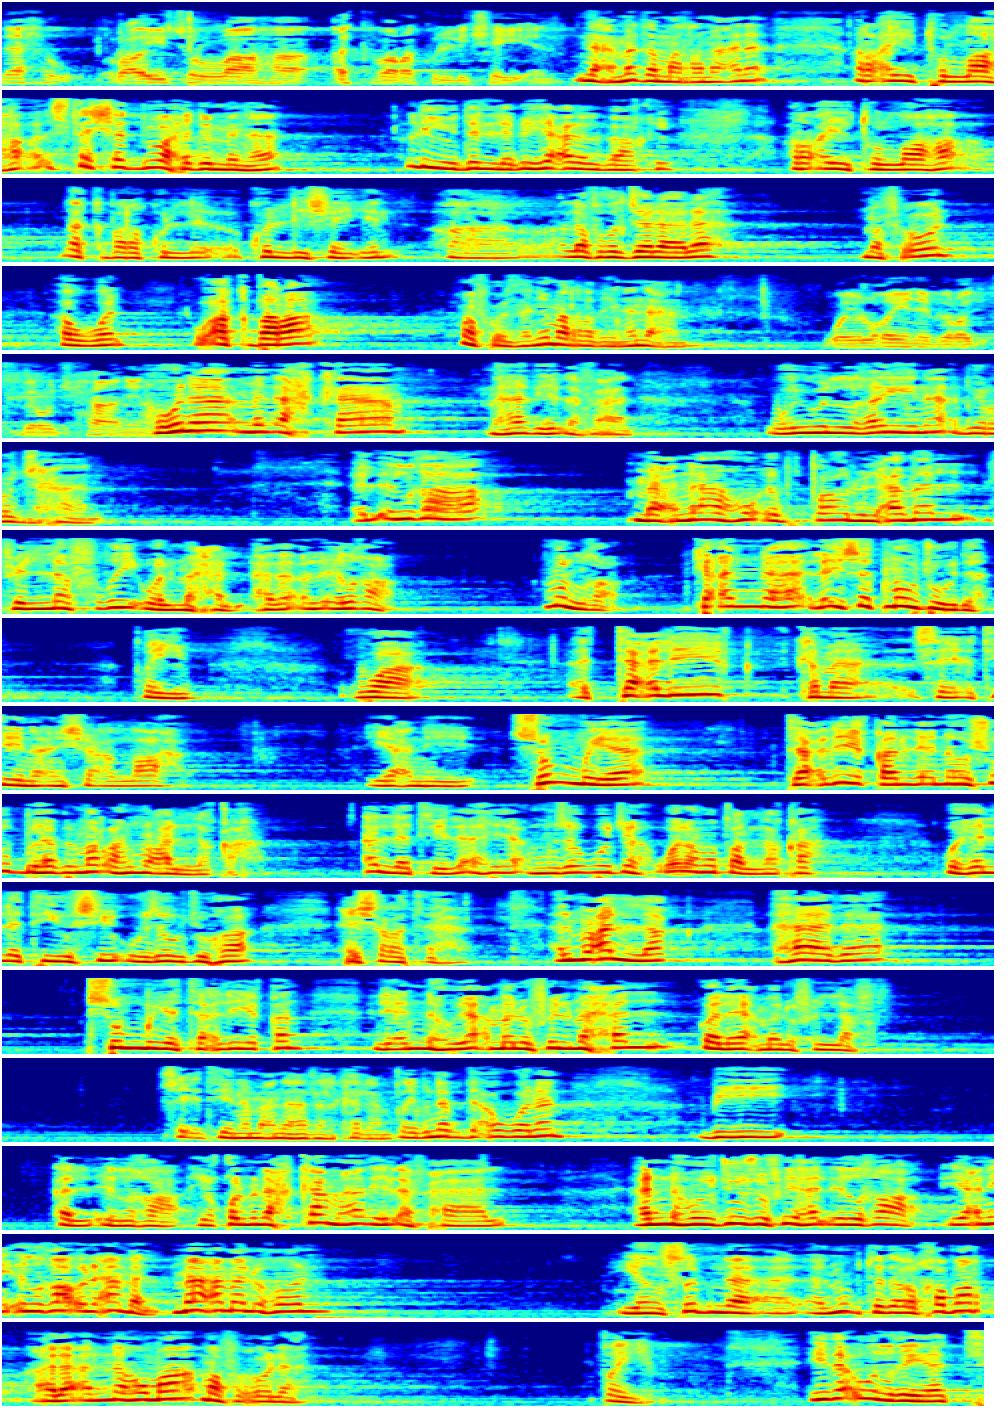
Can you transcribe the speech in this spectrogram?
نحو رأيت الله أكبر كل شيء. نعم هذا مر معنا؟ رأيت الله استشهد بواحد منها ليدل به على الباقي. رأيت الله أكبر كل, كل شيء. آه لفظ الجلالة مفعول أول وأكبر مفعول ثاني مر بنا. نعم. ويلغين برجحان. هنا من أحكام هذه الأفعال. ويلغين برجحان. الإلغاء معناه إبطال العمل في اللفظ والمحل. هذا الإلغاء ملغى كأنها ليست موجودة. طيب والتعليق كما سيأتينا إن شاء الله يعني سمي تعليقا لأنه شبه بالمرأة المعلقة التي لا هي مزوجة ولا مطلقة وهي التي يسيء زوجها عشرتها. المعلق هذا سمي تعليقا لأنه يعمل في المحل ولا يعمل في اللفظ سيأتينا معنى هذا الكلام. طيب نبدأ أولا بالإلغاء. يقول من أحكام هذه الأفعال أنه يجوز فيها الإلغاء يعني إلغاء العمل. ما عملهن ينصبن المبتدأ والخبر على أنهما مفعولان. طيب إذا ألغيت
